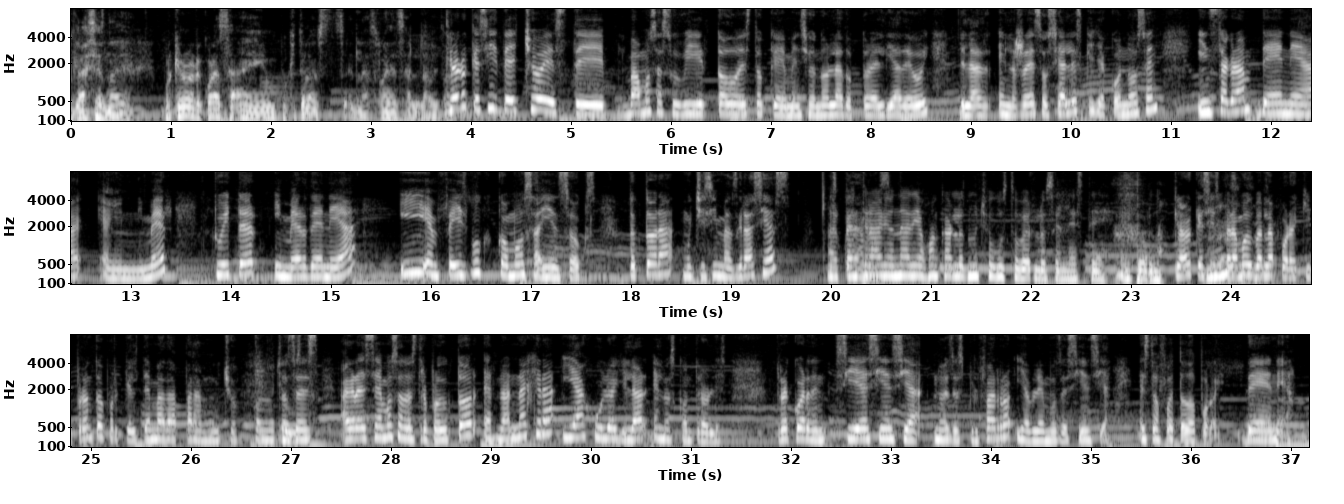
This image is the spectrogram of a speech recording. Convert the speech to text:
Gracias, Nadia. ¿Por qué no recuerdas eh, un poquito las, las redes al auditorio? Claro que sí. De hecho, este, vamos a subir todo esto que mencionó la doctora el día de hoy de en las redes sociales que ya conocen. Instagram, DNA en IMER, Twitter, IMERDNA y en Facebook como ScienceOx. Doctora, muchísimas gracias. Al contrario, Nadia, Juan Carlos, mucho gusto verlos en este entorno. Claro que sí, esperamos verla por aquí pronto porque el tema da para mucho. Entonces, agradecemos a nuestro productor Hernán Nájera y a Julio Aguilar en los controles. Recuerden, si es ciencia, no es despilfarro y hablemos de ciencia. Esto fue todo por hoy. DNA. DNA.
